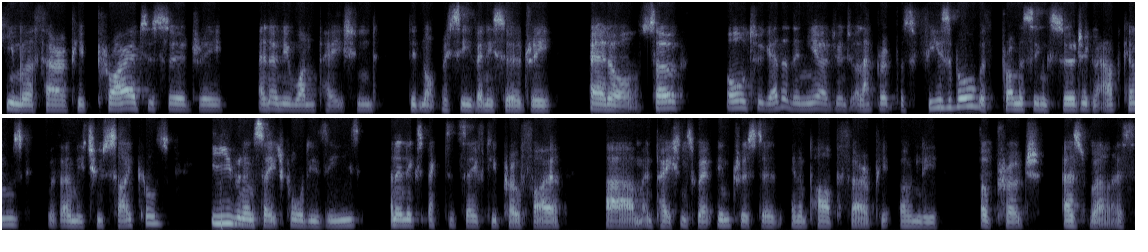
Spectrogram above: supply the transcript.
chemotherapy prior to surgery, and only one patient did not receive any surgery at all. So Altogether, the neoadjuvant olaparib was feasible with promising surgical outcomes with only two cycles, even in stage four disease, and an expected safety profile. Um, and patients were interested in a PARP therapy only approach, as well as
